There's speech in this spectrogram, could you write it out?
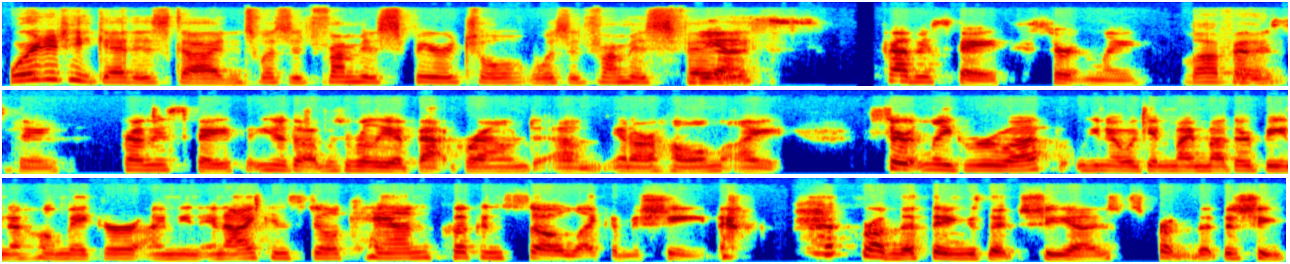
Where did he get his guidance? Was it from his spiritual? Was it from his faith? Yes, from his faith, certainly. Love from it. his faith from his faith. You know, that was really a background um, in our home. I certainly grew up, you know, again, my mother being a homemaker. I mean, and I can still can cook and sew like a machine from the things that she uh, from that she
